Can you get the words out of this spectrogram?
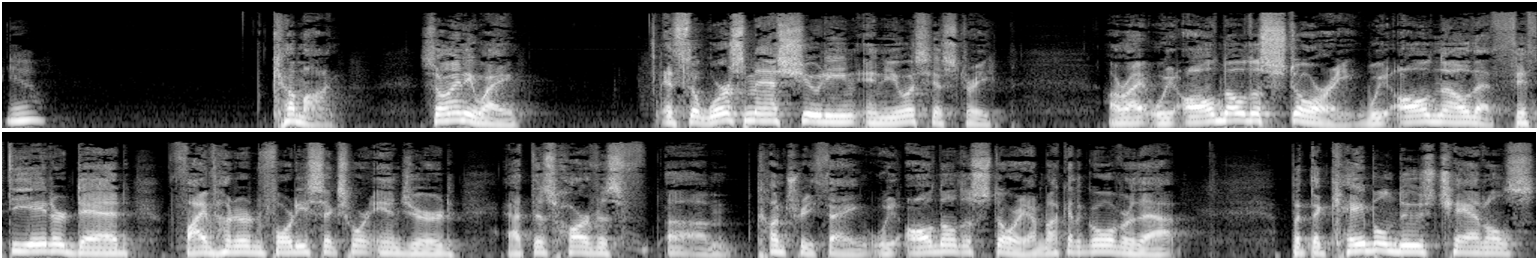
Yeah. Come on. So anyway, it's the worst mass shooting in U.S. history. All right. We all know the story. We all know that 58 are dead, 546 were injured at this harvest um, country thing. We all know the story. I'm not going to go over that. But the cable news channels,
